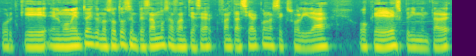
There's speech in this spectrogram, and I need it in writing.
Porque en el momento en que nosotros empezamos a fantasear con la sexualidad o querer experimentar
